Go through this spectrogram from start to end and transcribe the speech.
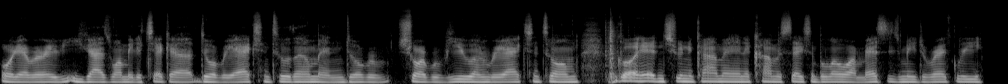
or whatever. If you guys want me to check out, do a reaction to them and do a re- short review and reaction to them, go ahead and shoot a comment in the comment section below or message me directly,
